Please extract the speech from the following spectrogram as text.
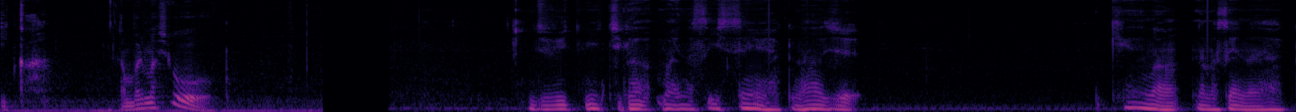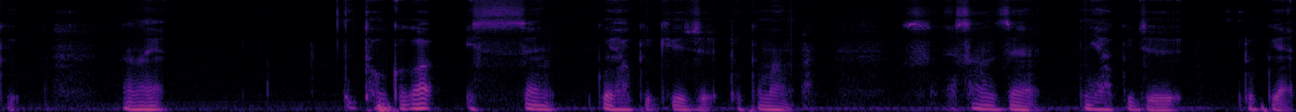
いいか。頑張りましょう。11日がマイナス1479万7707円10日が1596万。3216円。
